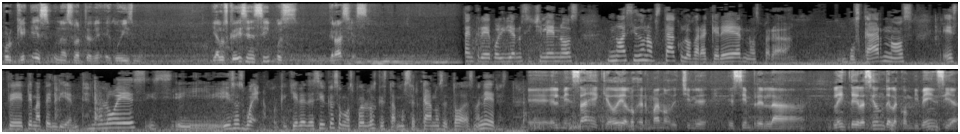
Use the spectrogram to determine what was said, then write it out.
porque es una suerte de egoísmo. Y a los que dicen sí, pues gracias. Entre bolivianos y chilenos no ha sido un obstáculo para querernos, para buscarnos este tema pendiente. No lo es y, eso es bueno, porque quiere decir que somos pueblos que estamos cercanos de todas maneras. Eh, el mensaje que doy a los hermanos de Chile es siempre la, la integración de la convivencia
